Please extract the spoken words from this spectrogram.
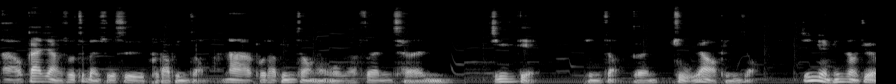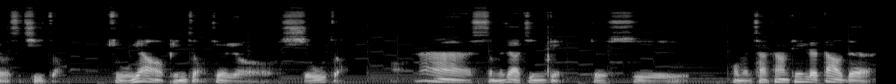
啊，我刚才讲说这本书是葡萄品种嘛，那葡萄品种呢，我们分成经典品种跟主要品种。经典品种就有十七种，主要品种就有十五种。那什么叫经典？就是。我们常常听得到的，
